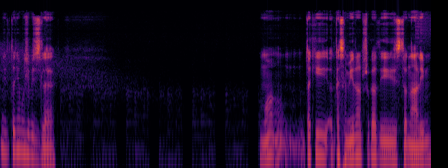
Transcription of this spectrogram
To nie, to nie musi być źle. Taki Casemiro na przykład i z Tonalim.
